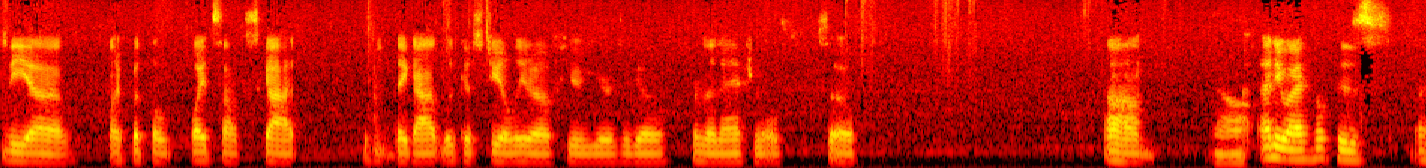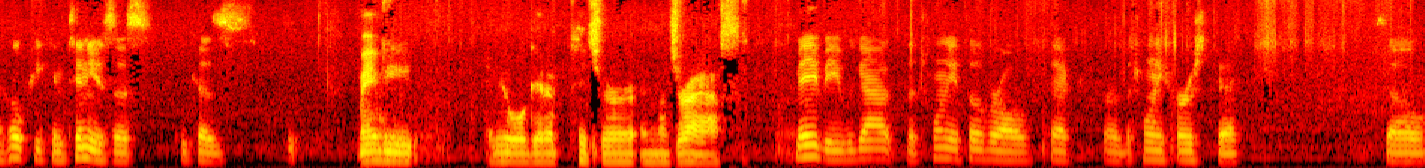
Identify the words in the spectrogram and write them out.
the uh, like what the White Sox got. They got Lucas Giolito a few years ago from the Nationals. So, um, Yeah, anyway, I hope his I hope he continues this because maybe maybe we'll get a pitcher in the draft. maybe we got the 20th overall pick or the 21st pick. So,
